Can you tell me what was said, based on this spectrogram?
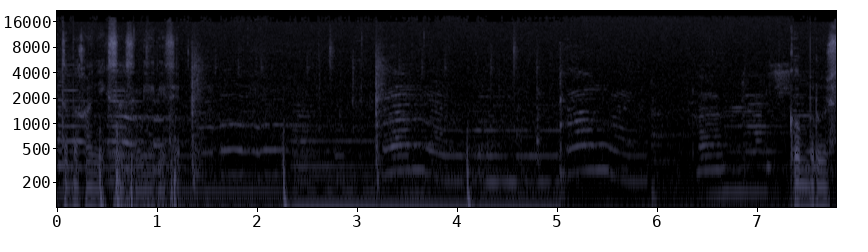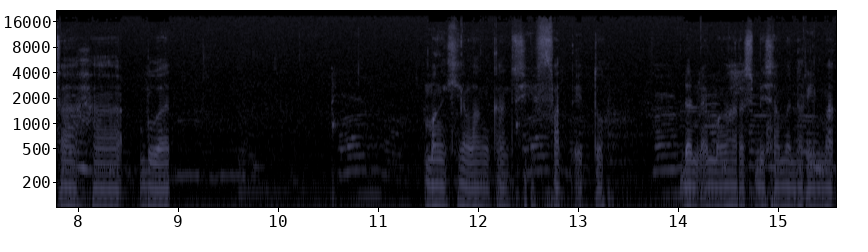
Itu bakal nyiksa sendiri gue berusaha buat menghilangkan sifat itu. Dan emang harus bisa menerima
